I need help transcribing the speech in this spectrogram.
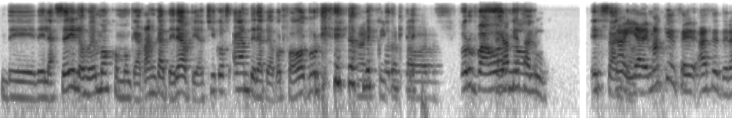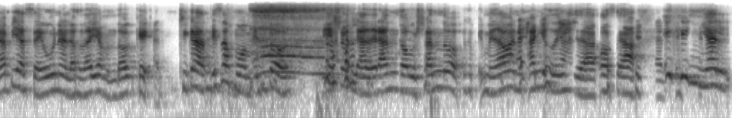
de, la serie los vemos como que arranca terapia. Chicos, hagan terapia, por favor, porque Ay, sí, por, favor. por favor. Terapia salud. Exacto. y además que se hace terapia, se une a los Diamond Dog, que, chicas, esos momentos, ellos ladrando, aullando, me daban años de vida. O sea, es genial.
